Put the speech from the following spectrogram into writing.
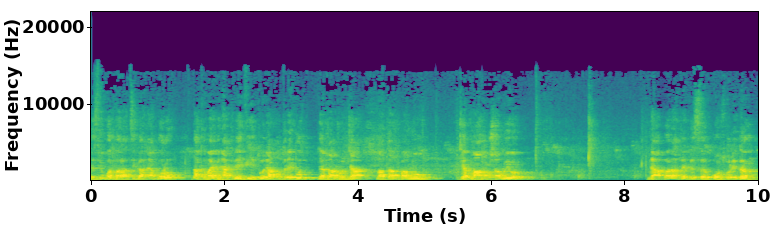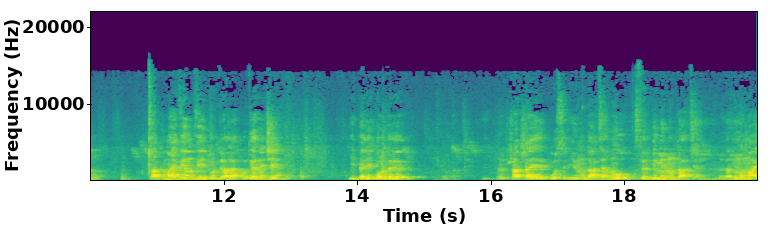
Este vorba la țigane acolo, dacă mai venea trei viituri anul trecut, deja ajungea la talpa lui Germanu și a lui Iorgu. Neapărat trebuie să consolidăm, dacă mai vin viituri de alea puternice, e pericol de... Și așa e o inundația, nu stârpim inundația. Nu mai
